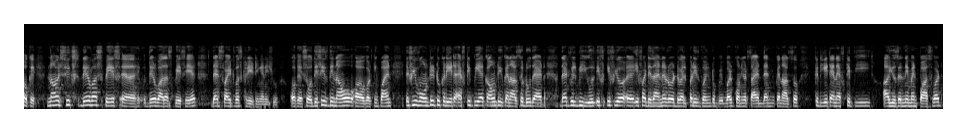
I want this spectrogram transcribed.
Okay now it's fixed. There was space uh, there was a space here. That's why it was creating an issue. Okay so this is the now uh, working point. If you wanted to create a ftp account you can also do that. That will be used. If if you're uh, if a designer or developer is going to work on your site then you can also create an ftp uh, username and password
